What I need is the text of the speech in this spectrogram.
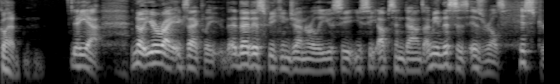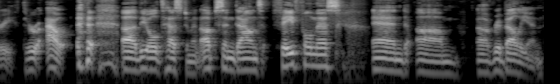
Go ahead. Yeah, yeah. No, you're right. Exactly. That is speaking generally. You see, you see ups and downs. I mean, this is Israel's history throughout uh, the Old Testament: ups and downs, faithfulness, and um, uh, rebellion.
